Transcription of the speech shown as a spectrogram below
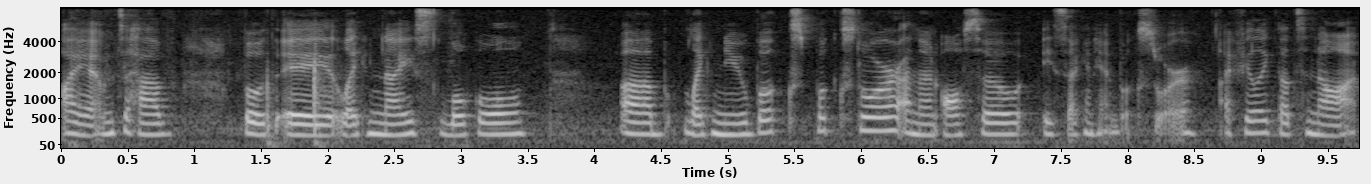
I am to have both a like nice local uh, like new books bookstore and then also a secondhand bookstore. I feel like that's not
